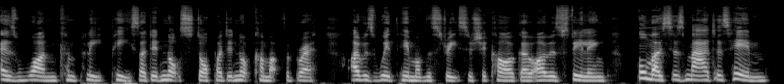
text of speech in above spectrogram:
as one complete piece. I did not stop. I did not come up for breath. I was with him on the streets of Chicago. I was feeling almost as mad as him.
